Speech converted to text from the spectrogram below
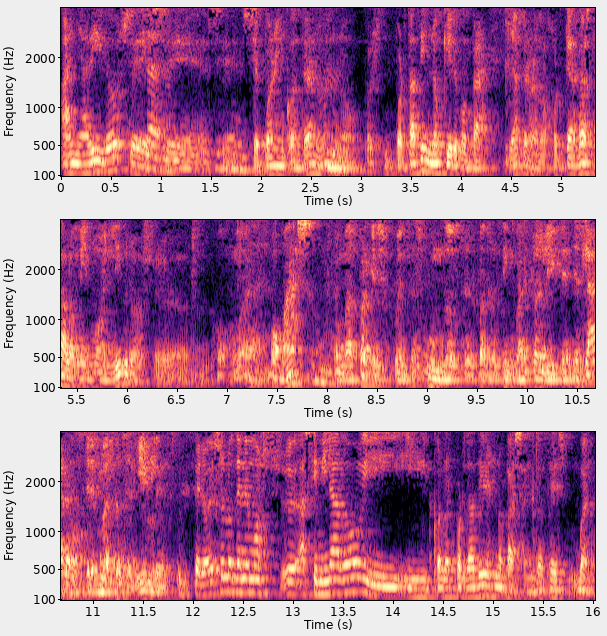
añadido se, Claro. se, se- se pone en contra. ¿no? No, pues un portátil no quiero comprar. Ya, pero a lo mejor te has gastado lo mismo en libros eh, O más. o más. O más porque si cuentas 1, 2, 3, 4, 5 años, las licencias Claro. ser más asequibles. Pero eso lo tenemos eh, asimilado y, y con los portátiles no pasa. Entonces, bueno,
